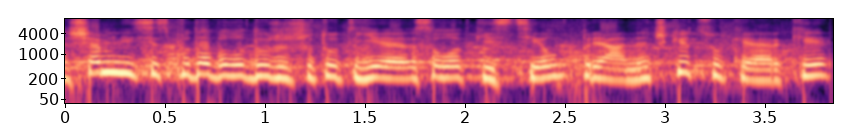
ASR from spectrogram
Ще мені всі сподобало дуже, що тут є солодкий стіл, прянички, цукерки,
